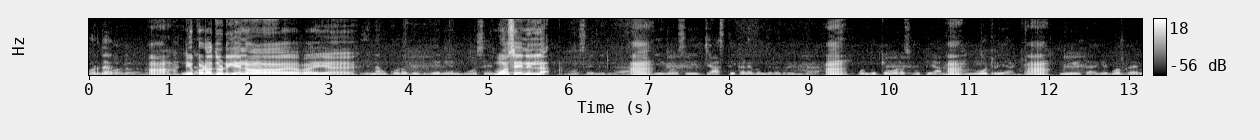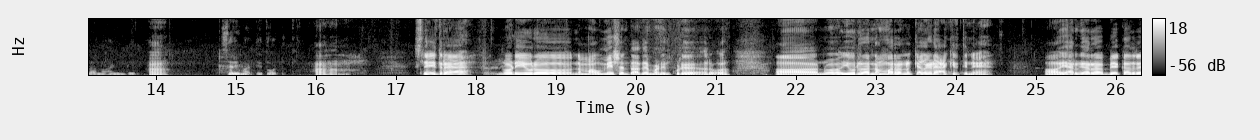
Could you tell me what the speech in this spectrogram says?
ಹಾಂ ಹಾಂ ನೀವು ಕೊಡೋ ದುಡ್ಡಿಗೇನು ನಮ್ಗೆ ಕೊಡೋ ದುಡ್ಡಿಗೆ ಏನು ಮೋಸ ಏನ್- ಮೋಸ ಏನಿಲ್ಲ. ಮೋಸ ಏನಿಲ್ಲ. ಹಾಂ. ಈಗ ಸಿ ಜಾಸ್ತಿ ಕಳೆ ಬಂದಿರೋದ್ರಿಂದ ಹಾಂ. ಒಂದಕ್ಕೆ ಒಡಸ್ಬಿಟ್ಟು ಆಮೇಲೆ ಲೋಟ್ರಿ ಹಾಕಿ ಹಾಂ. ನೀಟಾಗಿ ಗೊಬ್ಬರ ಎಲ್ಲಾನು ಹಂಡಿ ಹಾಂ. ಸರಿ ಮಾಡ್ತೀವಿ ತೋಟಕ್ಕೆ. ಹಾಂ ಹಾಂ ಸ್ನೇಹಿತರೆ ನೋಡಿ ಇವರು ನಮ್ಮ ಉಮೇಶ್ ಅಂತ ಅದೇ ಮಡಿನ ಕೂಡ ಅವರು ಇವ್ರ ನಂಬರನ್ನು ಕೆಳಗಡೆ ಹಾಕಿರ್ತೀನಿ. ಯಾರಿಗಾರ ಬೇಕಾದರೆ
